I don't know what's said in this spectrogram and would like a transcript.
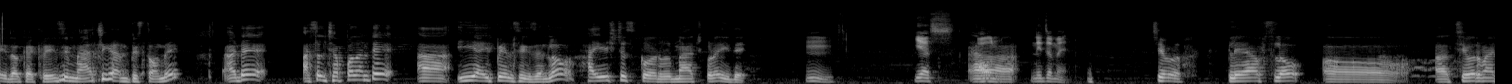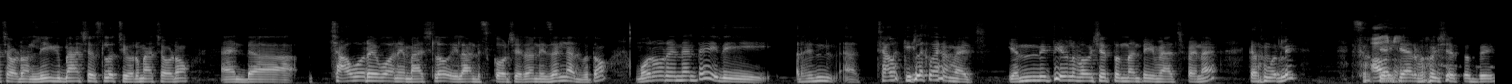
ఇది ఒక క్రేజీ మ్యాచ్గా అనిపిస్తోంది. అంటే అసలు చెప్పాలంటే ఈ ఐపీఎల్ సీజన్లో హైయెస్ట్ స్కోర్ మ్యాచ్ కూడా ఇదే. ఎస్ నిజమే. ప్లే ఆఫ్స్లో ఆ, ఆ చివరి మ్యాచ్ అవడం లీగ్ మ్యాచెస్లో చివరి మ్యాచ్ అవడం అండ్ చావో రేవో అనే మ్యాచ్లో ఇలాంటి స్కోర్ చేయడం నిజంగా అద్భుతం. మోరోవర్ ఏంటంటే ఇది రెండు చాలా కీలకమైన మ్యాచ్. ఎన్ని టీంల భవిష్యత్తు ఉందంటే ఈ మ్యాచ్ పైన? కదా మురళి? సో. కేకేఆర్ భవిష్యత్తు ఉంది.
